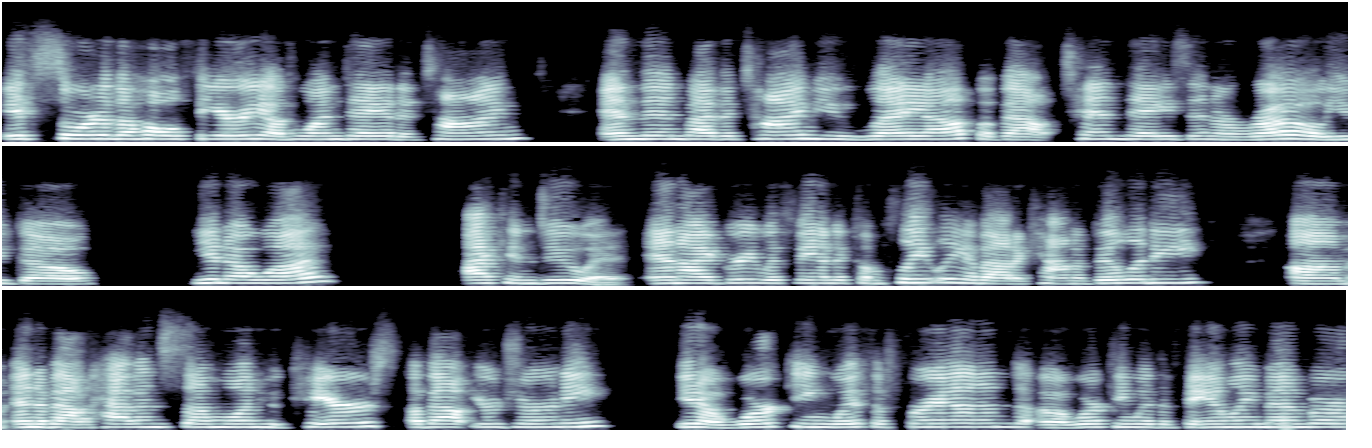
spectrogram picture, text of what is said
It's sort of the whole theory of one day at a time. And then by the time you lay up about 10 days in a row, you go, you know what? I can do it. And I agree with Vanda completely about accountability um, and about having someone who cares about your journey, you know, working with a friend, uh, working with a family member,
